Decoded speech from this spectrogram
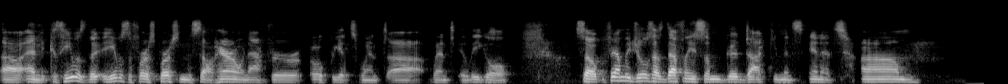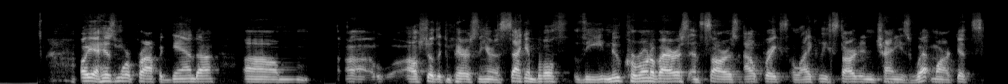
uh, and because he was the he was the first person to sell heroin after opiates went uh, went illegal. So Family Jewels has definitely some good documents in it. Um, oh yeah, here's more propaganda. Um, uh, I'll show the comparison here in a second. Both the new coronavirus and SARS outbreaks likely started in Chinese wet markets.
